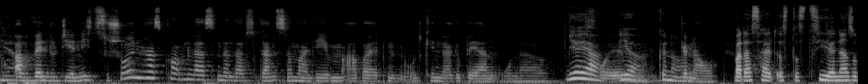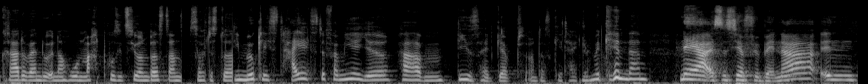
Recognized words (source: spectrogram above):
Ja. Aber wenn du dir nichts zu Schulden hast kommen lassen, dann darfst du ganz normal leben, arbeiten und Kinder gebären ohne Ja, ja, ja, genau. Genau. Aber das halt ist das Ziel. Ne? Also gerade wenn du in einer hohen Machtposition bist, dann solltest du die möglichst heilste Familie haben, die es halt gibt. Und das geht halt nur mit Kindern. Naja, es ist ja für Männer in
